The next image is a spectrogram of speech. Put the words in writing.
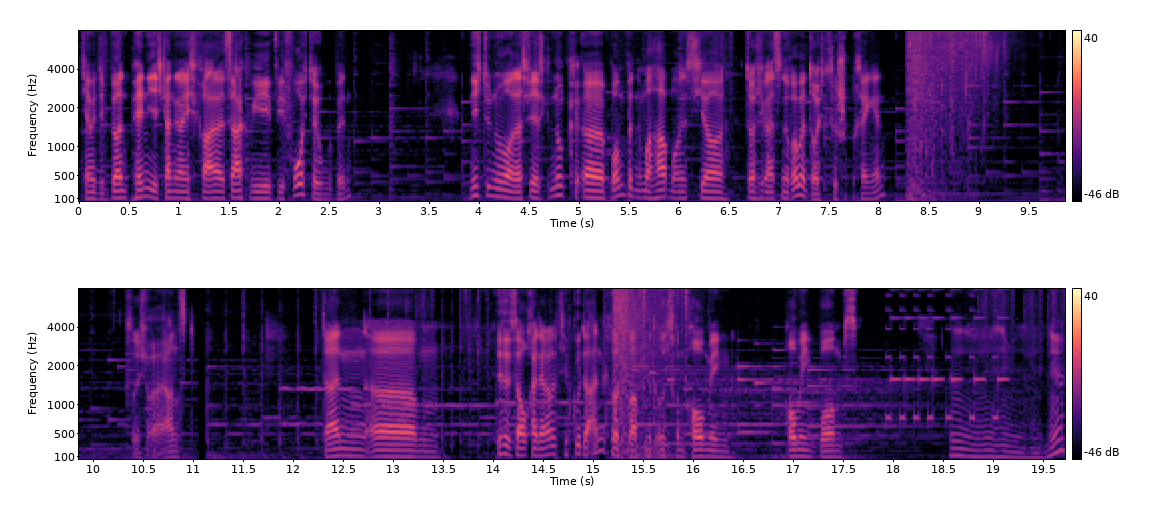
Tja, mit dem Burn Penny, ich kann gar nicht sagen, wie, wie froh ich darüber bin. Nicht nur, dass wir jetzt genug äh, Bomben immer haben, um uns hier durch die ganzen Räume durchzusprengen. Ist nicht euer Ernst. Dann, ähm, ist es auch eine relativ gute Angriffswaffe mit unserem Homing, Homing Bombs.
